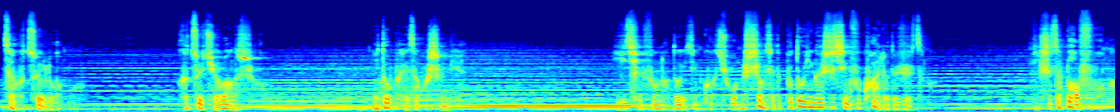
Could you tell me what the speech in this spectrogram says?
在我最落寞和最绝望的时候。你都陪在我身边，一切风浪都已经过去，我们剩下的不都应该是幸福快乐的日子吗？你是在报复我吗？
